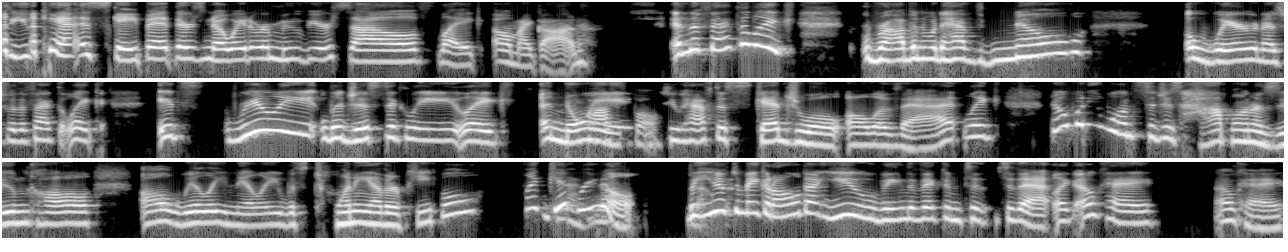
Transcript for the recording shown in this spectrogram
so you can't escape it. There's no way to remove yourself. Like, oh my god. and the fact that like Robyn would have no awareness for the fact that like it's really logistically like annoying Impossible. to have to schedule all of that. Like nobody wants to just hop on a Zoom call all willy nilly with 20 other people. Like get Yeah, no. real. But No. you have to make it all about you being the victim to, to that. Like, okay. Okay.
